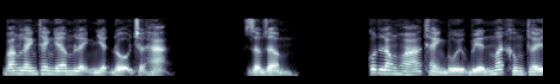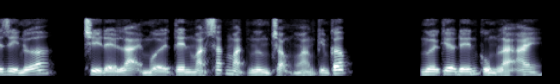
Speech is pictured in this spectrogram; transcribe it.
băng lanh thanh âm lệnh nhiệt độ chợt hạ. Rầm rầm. Cốt long hóa thành bụi biến mất không thấy gì nữa, chỉ để lại mười tên mặt sắc mặt ngưng trọng hoàng kim cấp. Người kia đến cùng là ai?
